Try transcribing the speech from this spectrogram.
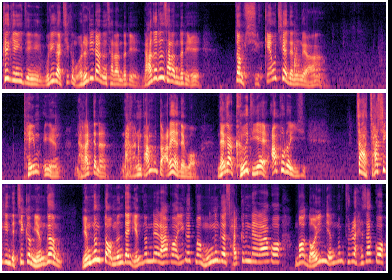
그게 이제 우리가 지금 어른이라는 사람들이, 나들은 사람들이 좀 깨우쳐야 되는 거야. 퇴임, 이게 나갈 때는 나가는 방법도 알아야 되고, 내가 그 뒤에 앞으로, 이, 자, 자식인데 지금 연금, 연금도 없는데 연금 내라고, 이거 뭐 묵는 거살거 내라고, 뭐 노인 연금 주를 해갖고,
